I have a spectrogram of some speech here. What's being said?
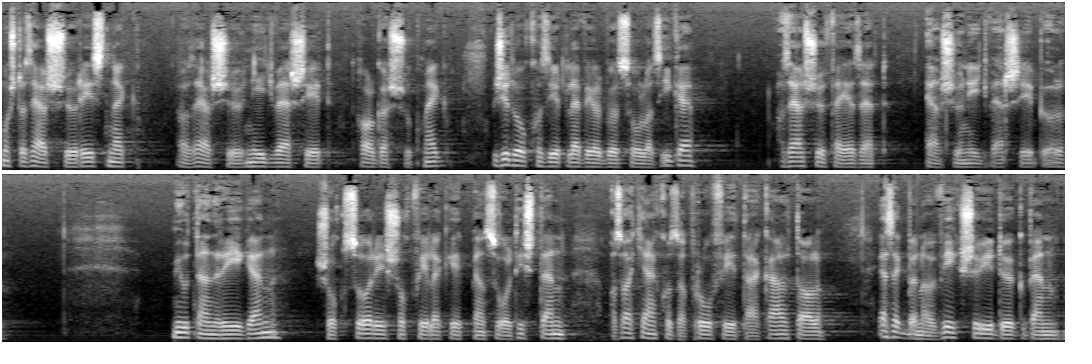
Most az első résznek az első négy versét hallgassuk meg. Zsidókhoz írt levélből szól az ige, az első fejezet első négy verséből. Miután régen sokszor és sokféleképpen szólt Isten az atyákhoz a proféták által, ezekben a végső időkben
